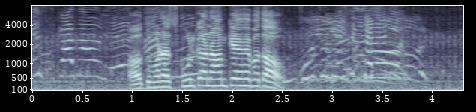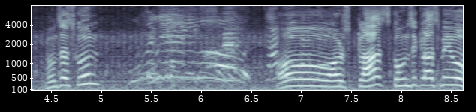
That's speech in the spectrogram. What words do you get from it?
इसका नाम है और तुम्हारा स्कूल का नाम क्या है बताओ स्कूल कौन सा स्कूल ओ और क्लास कौन सी क्लास में हो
